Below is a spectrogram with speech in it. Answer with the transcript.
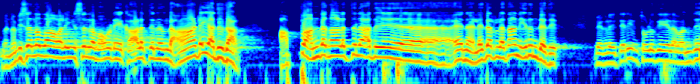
இப்போ நபிசல்லா ஸல்லல்லாஹு அவருடைய காலத்தில் இருந்த ஆடை அதுதான். அப்போ அந்த காலத்தில் அது என்ன லெதரில் தான் இருந்தது. இப்போ எங்களுக்கு தெரியும் தொழுகையில் வந்து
